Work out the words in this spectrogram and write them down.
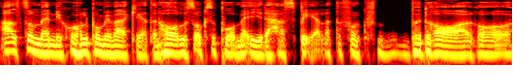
allt som människor håller på med i verkligheten hålls också på med i det här spelet och folk bedrar och,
